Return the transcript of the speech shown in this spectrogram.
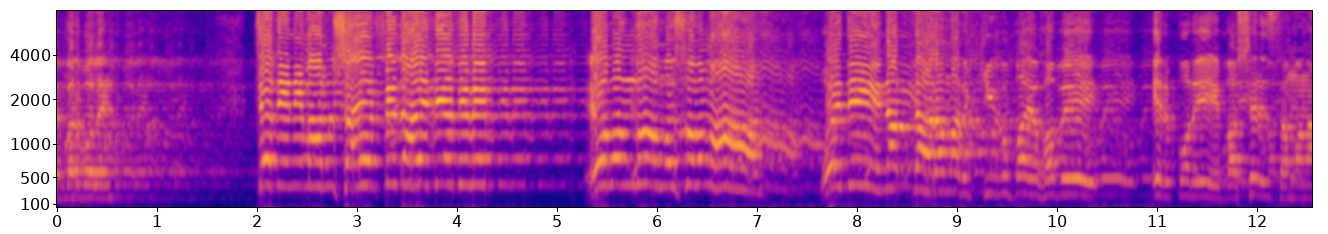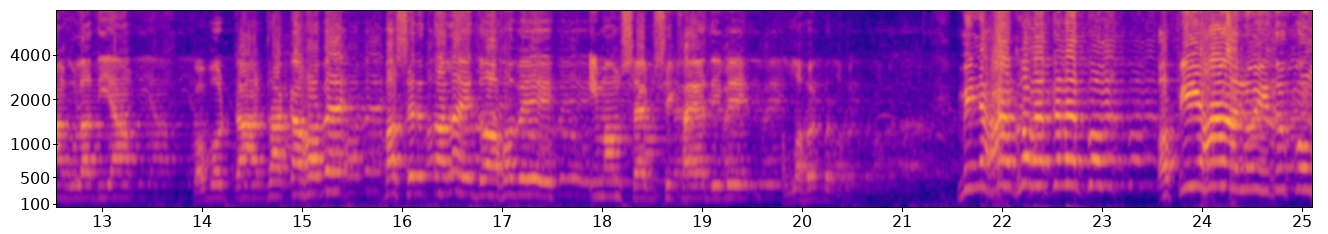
একবার বলেন। যেদিন ইমাম সাহেব বিদায় দিয়ে মুসলমান ওই দিন আপনার আমার কি উপায় হবে? এরপরে বাঁশের সামানাগুলা দিয়া কবরটা ঢাকা হবে, বাঁশের তালায় দেওয়া হবে, ইমাম সাহেব শিখায়া দিবে। আল্লাহ একবার বলে। মিনহা খলাকনাকুম অফিহা নুইদুকুম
